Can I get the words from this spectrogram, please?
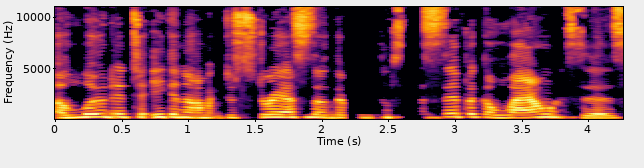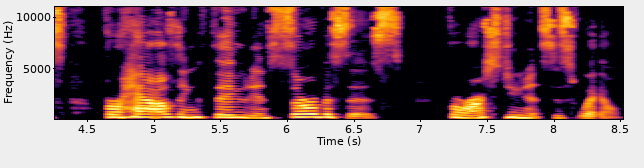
alluded to economic distress, so there were some specific allowances for housing, food, and services for our students as well.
